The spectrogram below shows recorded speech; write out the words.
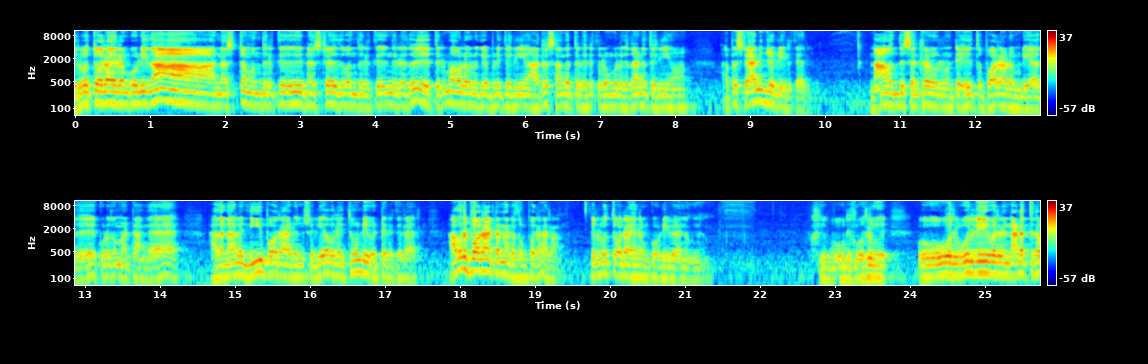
இருபத்தோராயிரம் கோடி தான் நஷ்டம் வந்திருக்கு நஷ்டம் இது வந்திருக்குங்கிறது திருமாவளவனுக்கு எப்படி தெரியும்? அரசாங்கத்தில் இருக்கிறவங்களுக்கு தானே தெரியும். அப்போ ஸ்டாலின் சொல்லியிருக்காரு நான் வந்து சென்ட்ரல் கவர்மெண்ட்டை எதிர்த்து போராட முடியாது கொடுக்க மாட்டாங்க. அதனால் நீ போராடுன்னு சொல்லி அவரை தூண்டி விட்டிருக்கிறார். அவர் போராட்டம் நடத்த போகிறாராம் இருபத்தோராயிரம் கோடி வேணும்னு. ஒரு ஒரு ஒவ்வொரு ஊர்லேயும் இவர் நடத்துகிற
